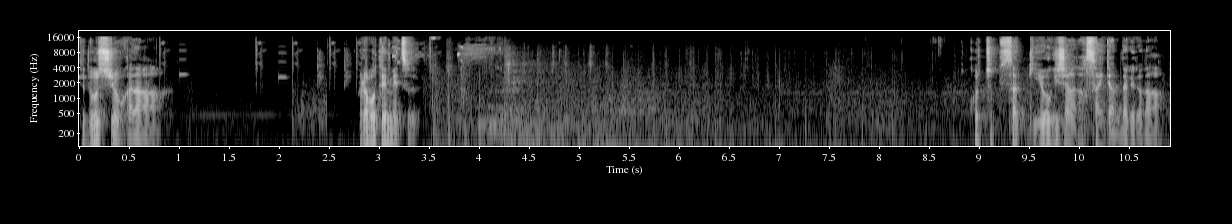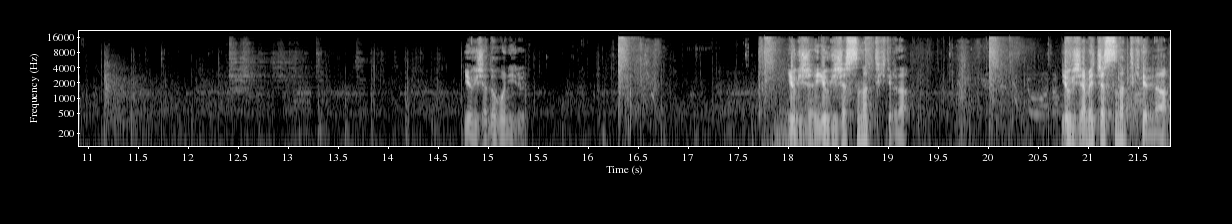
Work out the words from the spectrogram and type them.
でどうしようかな。ブラボ点滅。これちょっとさっき容疑者がたくさんいたんだけどな。容疑者どこにいる？容疑者、容疑者すなってきてるな。容疑者めっちゃすなってきてんな。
